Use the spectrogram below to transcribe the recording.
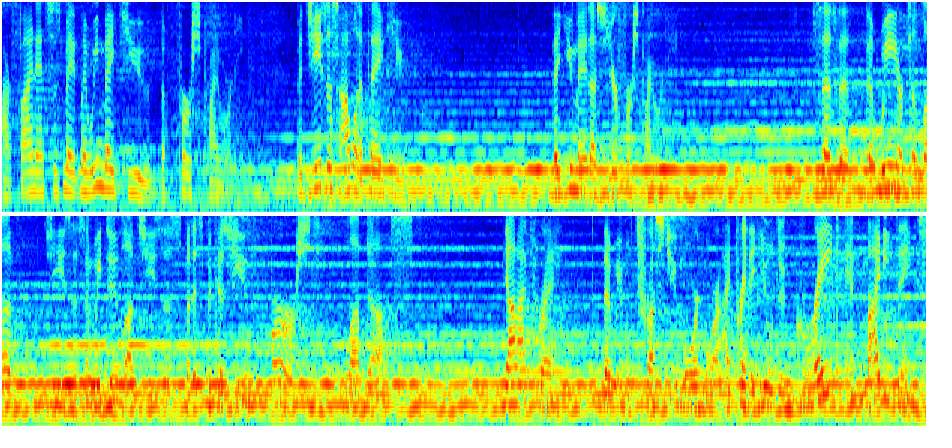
our finances, may, may we make you the first priority. But Jesus, I want to thank you that you made us your first priority. It says that, that we are to love Jesus, and we do love Jesus, but it's because you first loved us. God, I pray that we will trust you more and more. I pray that you will do great and mighty things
